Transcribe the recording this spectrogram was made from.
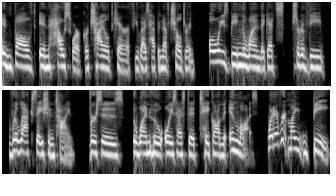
involved in housework or childcare if you guys happen to have children, always being the one that gets sort of the relaxation time. versus the one who always has to take on the in-laws. Whatever it might be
